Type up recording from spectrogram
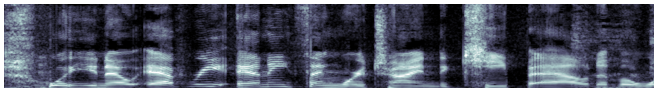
well, you know, every anything we're trying to keep out of awareness,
